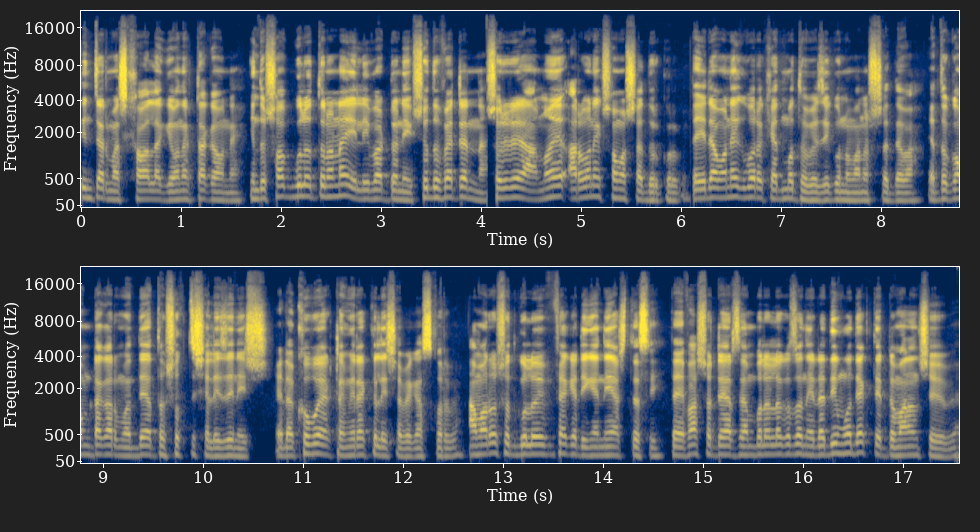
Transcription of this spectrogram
তিন চার মাস খাওয়া লাগে অনেক টাকাও নেয় কিন্তু সবগুলোর তুলনায় এই লিভার টনিক শুধু ফ্যাটের না শরীরের আরও অনেক সমস্যা দূর করবে তো এটা অনেক বড় খেদমত হবে যে কোনো মানুষের দেওয়া এত কম টাকার মধ্যে এত শক্তিশালী জিনিস এটা খুবই একটা মিরাকেল হিসাবে কাজ করবে আমার ওষুধগুলো প্যাকেটিং এ নিয়ে আসতেছি তাই পাঁচশো টাকার স্যাম্পলের লোক যখন এটা দিমো দেখতে একটু মানানসই হবে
